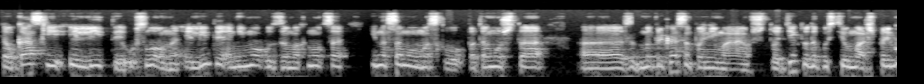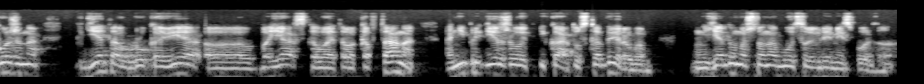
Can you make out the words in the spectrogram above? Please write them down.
кавказские элиты, условно элиты, они могут замахнуться и на саму Москву, потому что э, мы прекрасно понимаем, что те, кто допустил марш Пригожина, где-то в рукаве э, боярского этого кафтана, они придерживают и карту с Кадыровым. я думаю, что она будет в свое время использована.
